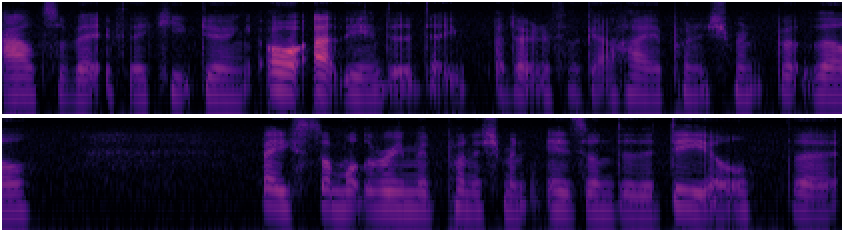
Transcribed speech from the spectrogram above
out of it if they keep doing it. Or at the end of the day, I don't know if they'll get a higher punishment, but they'll, based on what the rumoured punishment is under the deal, that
